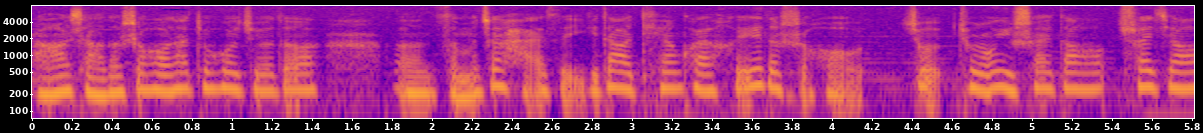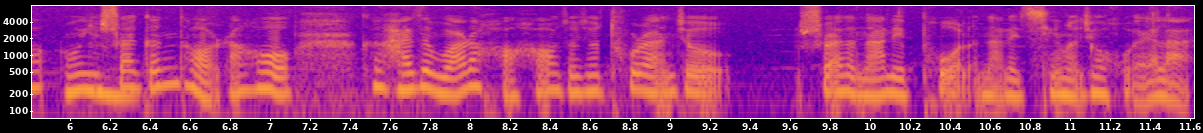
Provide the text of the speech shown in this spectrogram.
然后小的时候他就会觉得，嗯，怎么这孩子一到天快黑的时候就就容易摔倒、摔跤，容易摔跟头，然后跟孩子玩的好好的，就突然就摔到哪里破了，哪里青了就回来，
